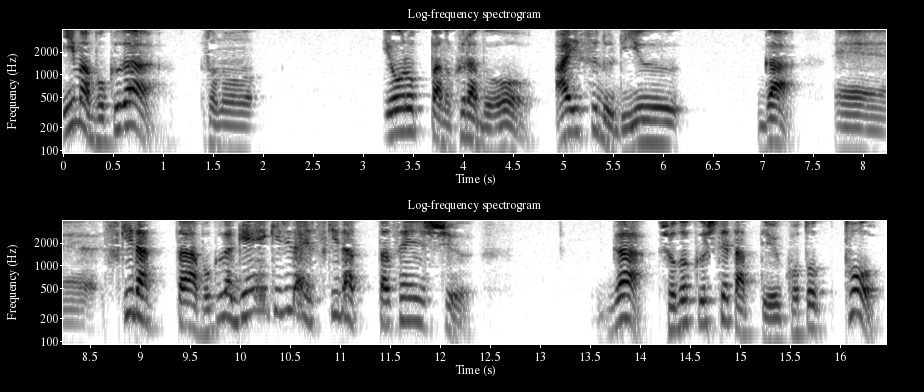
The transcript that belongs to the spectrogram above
今僕が、その、ヨーロッパのクラブを愛する理由が、えー好きだった僕が現役時代好きだった選手が所属してたっていうことと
